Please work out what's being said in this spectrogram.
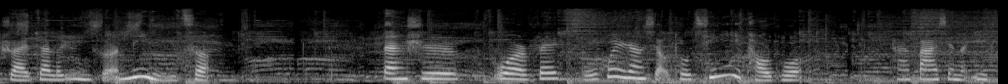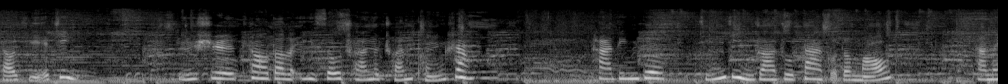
甩在了运河另一侧。但是沃尔菲不会让小偷轻易逃脱，他发现了一条捷径，于是跳到了一艘船的船棚上。帕丁顿紧紧抓住大狗的毛。他们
